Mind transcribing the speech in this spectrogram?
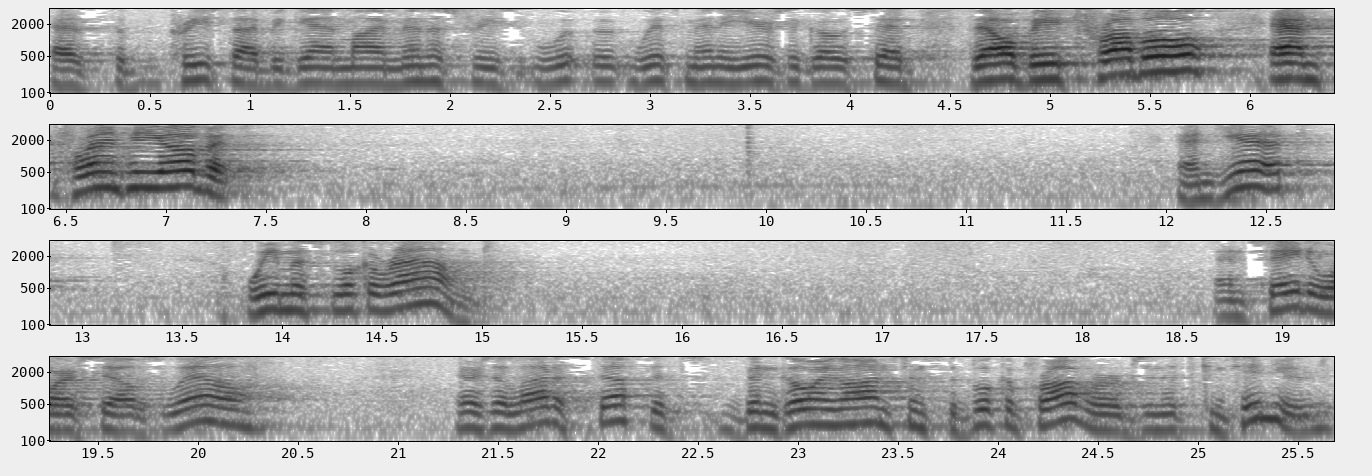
As the priest I began my ministry with many years ago said, There'll be trouble and plenty of it. And yet, we must look around and say to ourselves, well, there's a lot of stuff that's been going on since the book of Proverbs, and it's continued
